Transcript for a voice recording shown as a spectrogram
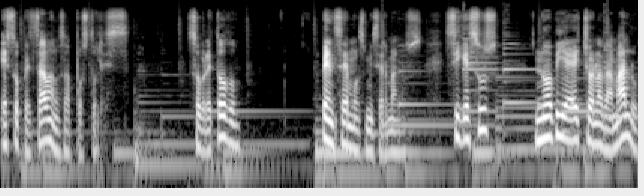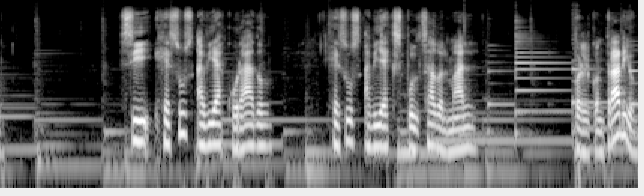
Eso pensaban los apóstoles. Sobre todo, pensemos mis hermanos, si Jesús no había hecho nada malo, si Jesús había curado, Jesús había expulsado el mal, por el contrario,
